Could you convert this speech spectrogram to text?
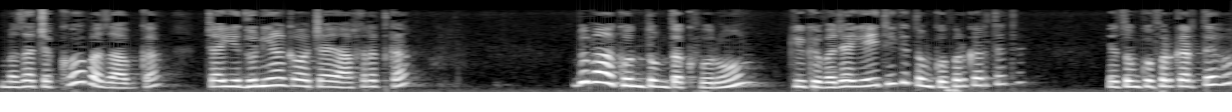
مزہ چکھو اب عذاب کا، چاہے یہ دنیا کا ہو، چاہے آخرت کا۔ بما کن تم تکفرون، کیونکہ وجہ یہی تھی کہ تم کفر کرتے تھے۔ یا تم کفر کرتے ہو۔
